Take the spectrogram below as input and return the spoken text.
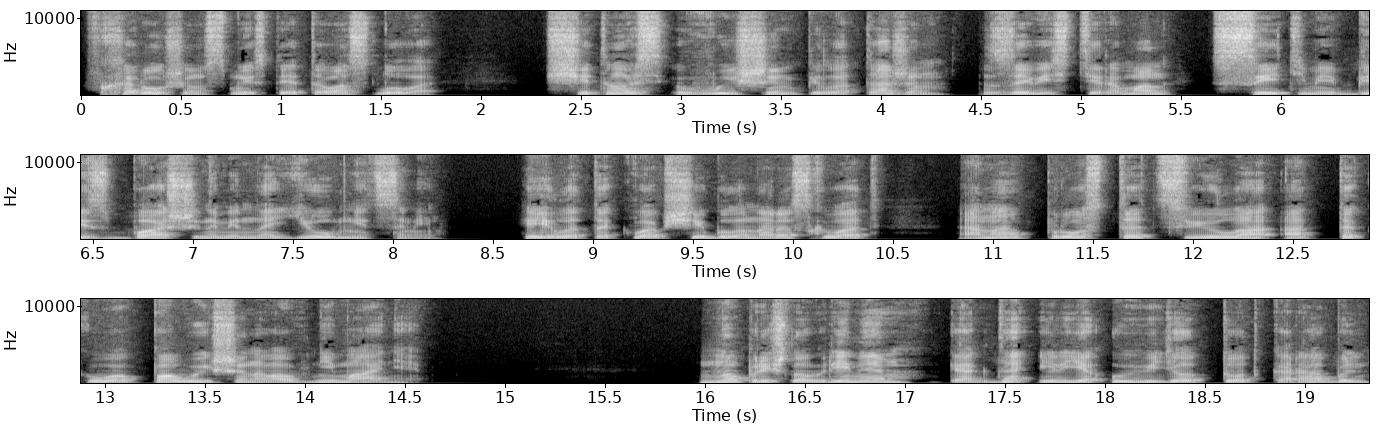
В хорошем смысле этого слова. Считалось высшим пилотажем завести роман с этими безбашенными наемницами. Эйла так вообще была на расхват. Она просто цвела от такого повышенного внимания. Но пришло время, когда Илья увидел тот корабль,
